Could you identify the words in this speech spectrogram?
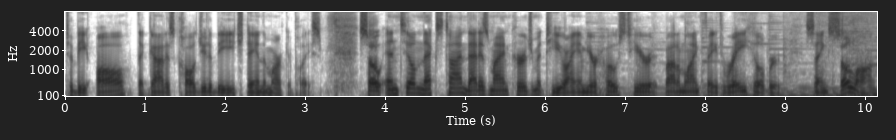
to be all that God has called you to be each day in the marketplace. So until next time, that is my encouragement to you. I am your host here at Bottom Line Faith, Ray Hilbert, saying so long,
